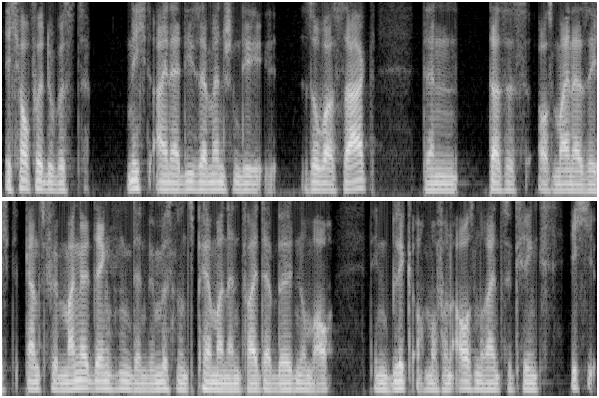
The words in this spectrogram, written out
Ich hoffe, du bist nicht einer dieser Menschen, die sowas sagt, denn das ist aus meiner Sicht ganz viel Mangeldenken, denn wir müssen uns permanent weiterbilden, um auch den Blick auch mal von außen reinzukriegen. Ich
